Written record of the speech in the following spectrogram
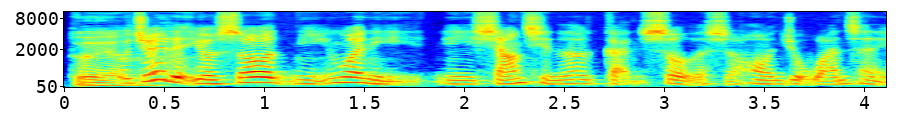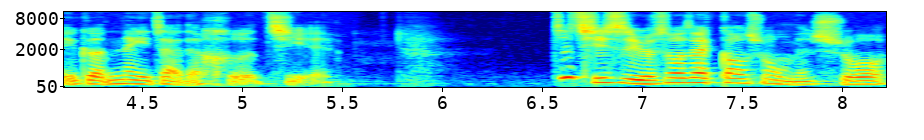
对啊我，觉得有时候你因为你你想起那个感受的时候，你就完成了一个内在的和解。这其实有时候在告诉我们说，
